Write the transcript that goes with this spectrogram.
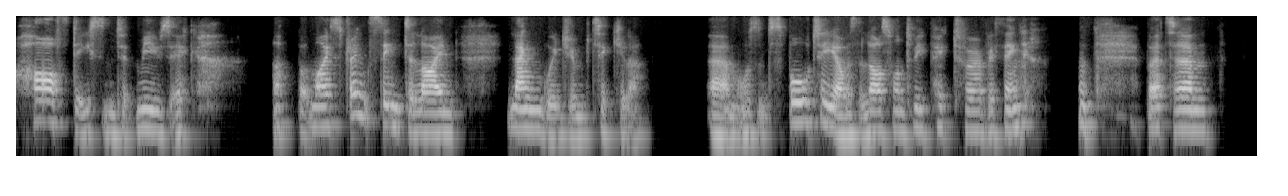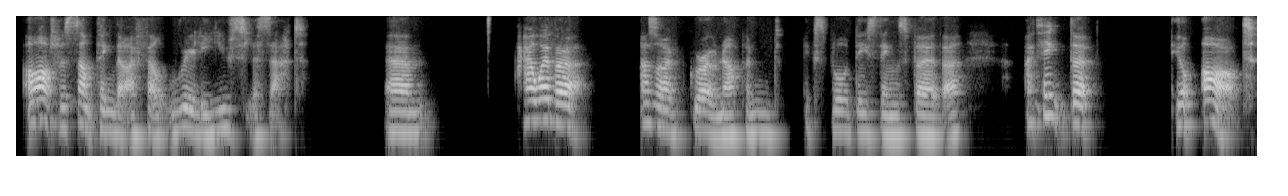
half decent at music, but my strength seemed to lie in language in particular. Um, I wasn't sporty. I was the last one to be picked for everything. but um, art was something that I felt really useless at. Um, however, as I've grown up and explored these things further, I think that your art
